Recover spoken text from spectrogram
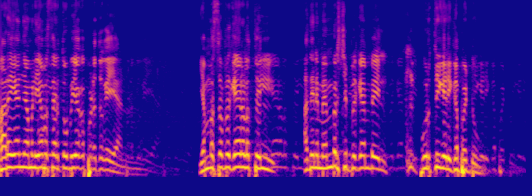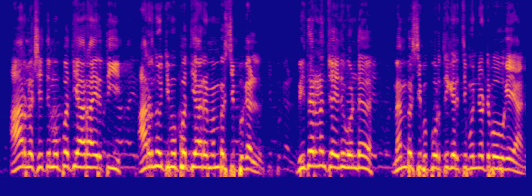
പറയാൻ നമ്മൾ ഈ അവസരത്തെ ഉപയോഗപ്പെടുത്തുകയാണ്. എം എസ് എഫ് കേരളത്തിൽ അതിന് മെമ്പർഷിപ്പ് ക്യാമ്പയിൻ പൂർത്തീകരിക്കപ്പെട്ടു. ആറ് ലക്ഷത്തി മുപ്പത്തി ആറായിരത്തി അറുന്നൂറ്റി മുപ്പത്തി ആറ് മെമ്പർഷിപ്പുകൾ വിതരണം ചെയ്തുകൊണ്ട് മെമ്പർഷിപ്പ് പൂർത്തീകരിച്ച് മുന്നോട്ട് പോവുകയാണ്.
